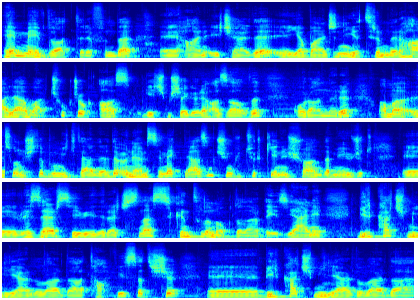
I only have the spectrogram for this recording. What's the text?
hem mevduat tarafında e, içeride e, yabancının yatırımları hala var. Çok çok az geçmişe göre azaldı oranları ama e, sonuçta bu miktarları da önemsemek lazım. Çünkü Türkiye'nin şu anda mevcut e, rezerv seviyeleri açısından sıkıntılı noktalardayız. Yani birkaç milyar dolar daha tahvil satışı, birkaç milyar dolar daha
